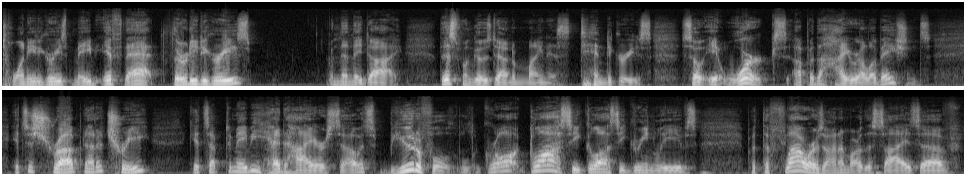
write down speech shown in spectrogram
20 degrees, maybe if that, 30 degrees, and then they die. This one goes down to minus 10 degrees. So it works up at the higher elevations. It's a shrub, not a tree. Gets up to maybe head high or so. It's beautiful, glossy, glossy green leaves, but the flowers on them are the size of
